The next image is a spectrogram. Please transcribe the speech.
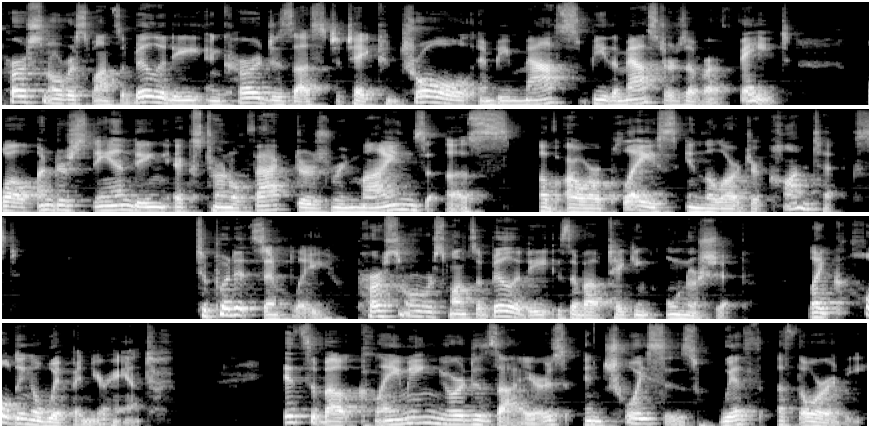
Personal responsibility encourages us to take control and be mass be the masters of our fate, while understanding external factors reminds us of our place in the larger context. To put it simply, personal responsibility is about taking ownership, like holding a whip in your hand. It's about claiming your desires and choices with authority.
